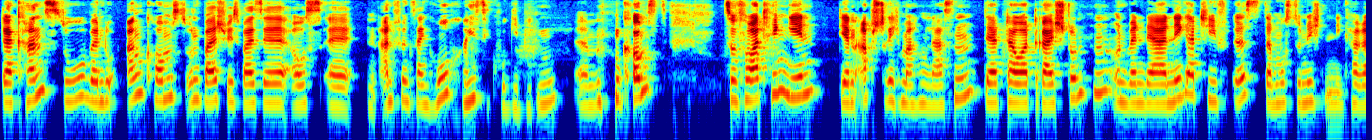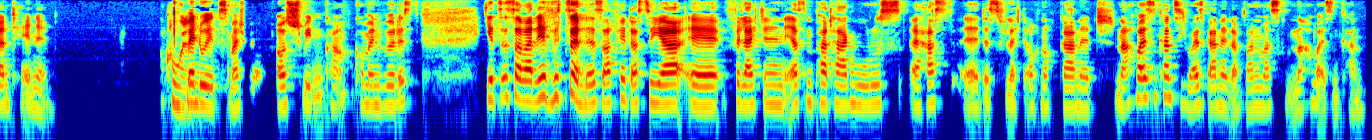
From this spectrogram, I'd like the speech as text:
Da kannst du, wenn du ankommst und beispielsweise aus äh, in Anführungszeichen Hochrisikogebieten ähm, kommst, sofort hingehen, dir einen Abstrich machen lassen. Der dauert drei Stunden und wenn der negativ ist, dann musst du nicht in die Quarantäne. Cool. Wenn du jetzt zum Beispiel aus Schweden kam, kommen würdest. Jetzt ist aber der Witz an der Sache, dass du ja äh, vielleicht in den ersten paar Tagen, wo du es äh, hast, äh, das vielleicht auch noch gar nicht nachweisen kannst. Ich weiß gar nicht, ab wann man es nachweisen kann.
